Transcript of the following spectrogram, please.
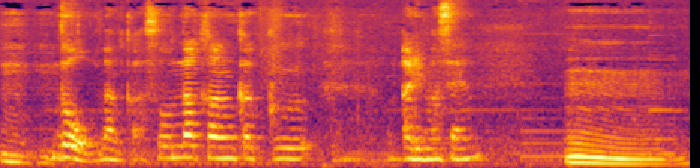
うんうん。どう？なんかそんな感覚ありません？うん。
